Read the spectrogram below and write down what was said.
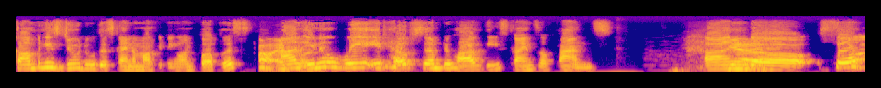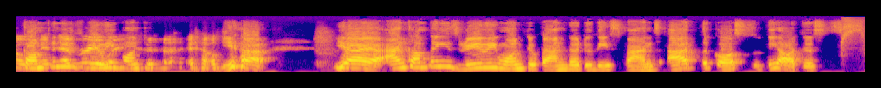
companies do do this kind of marketing on purpose, Oh, and in a way, it helps them to have these kinds of fans. And Yeah. uh, so Oh, companies really way. want to yeah. yeah yeah and companies really want to pander to these fans at the cost of the artists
